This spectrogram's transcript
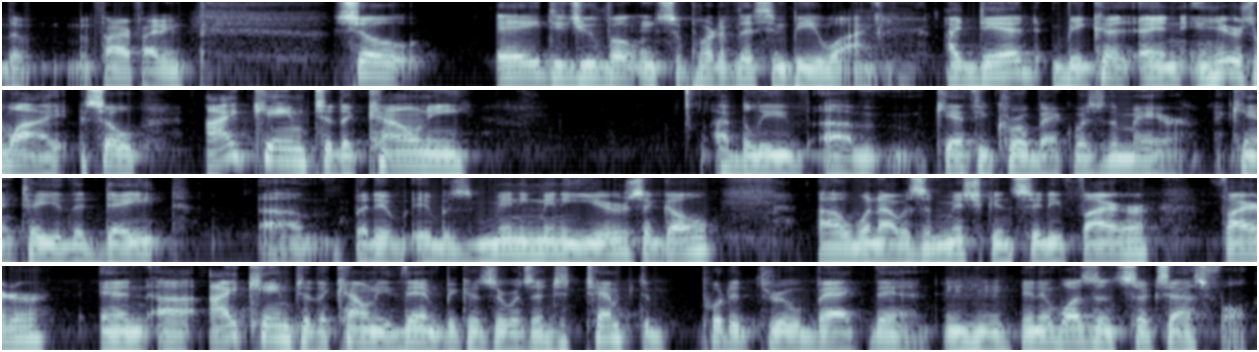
the firefighting. So, a did you vote in support of this, and b why? I did because, and here's why. So I came to the county I believe um, Kathy Krobeck was the mayor. I can't tell you the date, um, but it, it, was many, many years ago uh, when I was a Michigan City firefighter. And uh, I came to the county then because there was an attempt to put it through back then, mm-hmm. and it wasn't successful.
